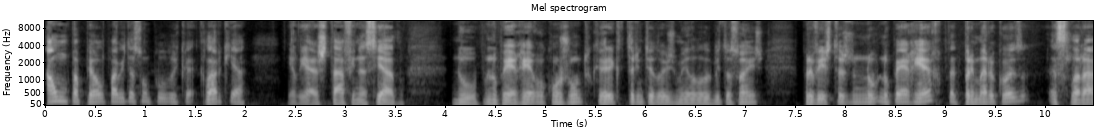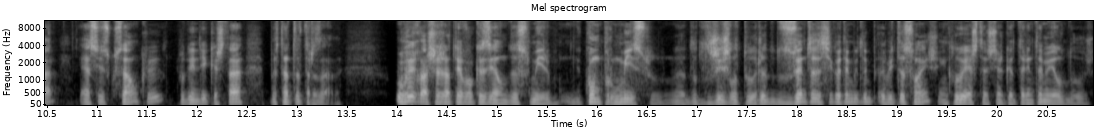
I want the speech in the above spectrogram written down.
há um papel para a habitação pública. Claro que há. Aliás, está financiado no, no PRR o conjunto, creio que 32 mil habitações previstas no, no PRR. Portanto, primeira coisa, acelerar essa execução que, tudo indica, está bastante atrasada. O Rui Rocha já teve a ocasião de assumir compromisso da legislatura de 250 mil habitações, inclui estas cerca de 30 mil dos,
